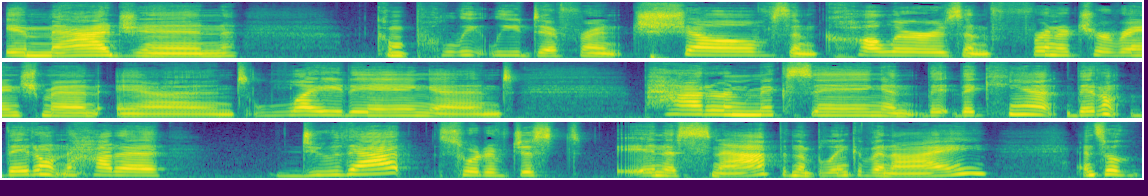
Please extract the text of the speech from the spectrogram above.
imagine completely different shelves and colors and furniture arrangement and lighting and pattern mixing and they, they can't they don't they don't know how to do that sort of just in a snap in the blink of an eye and so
